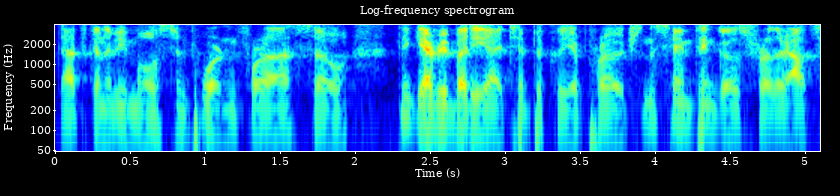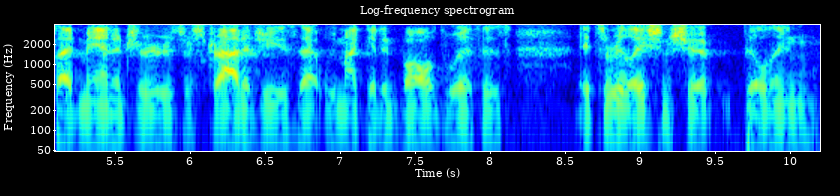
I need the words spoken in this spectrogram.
that's going to be most important for us. So I think everybody I typically approach, and the same thing goes for other outside managers or strategies that we might get involved with, is it's a relationship building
